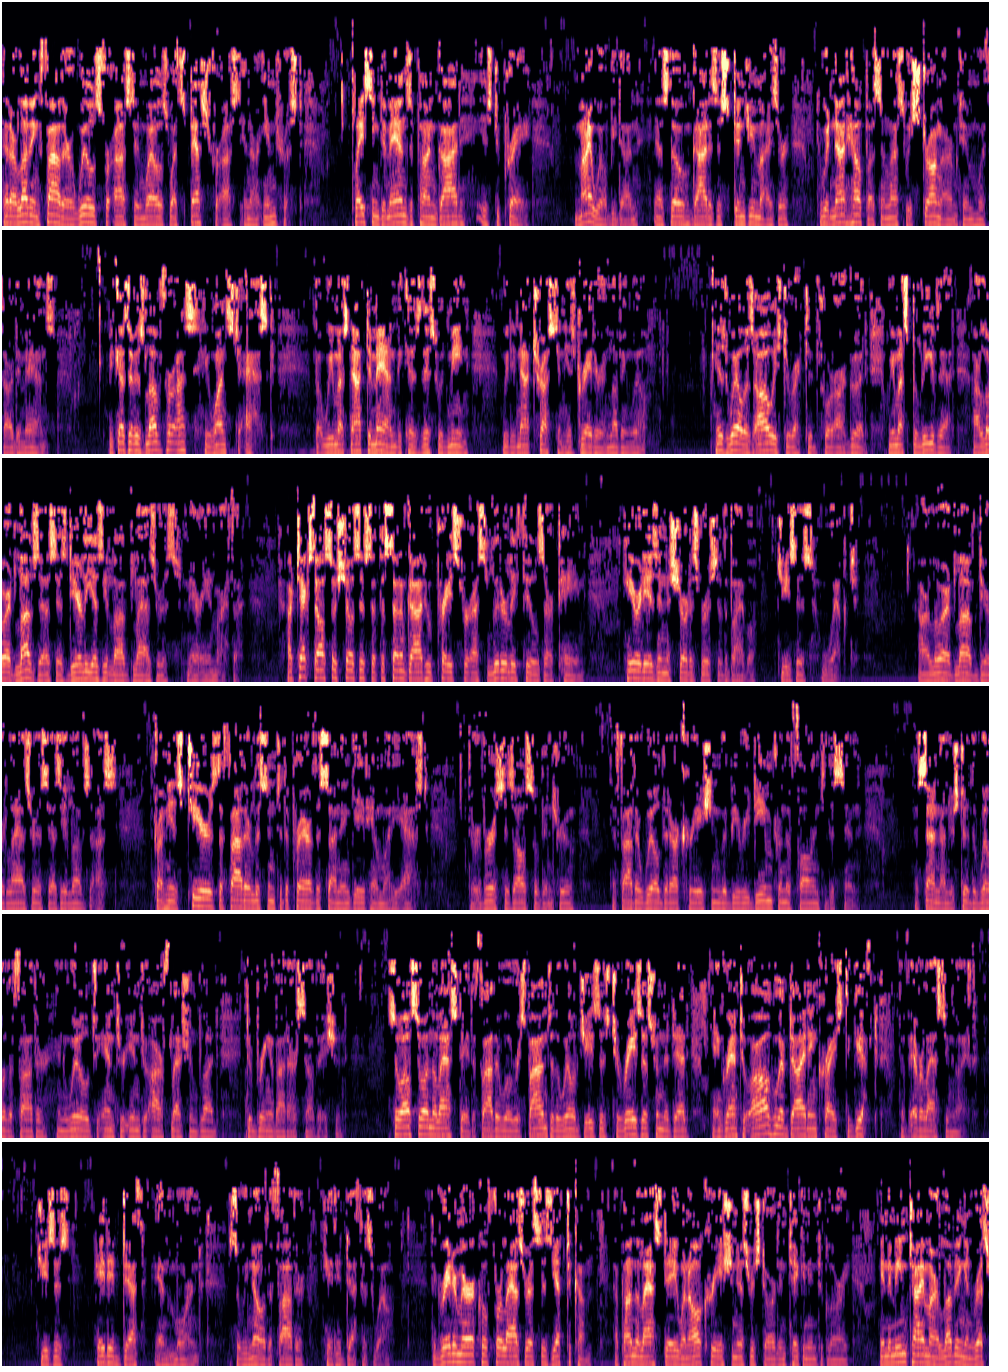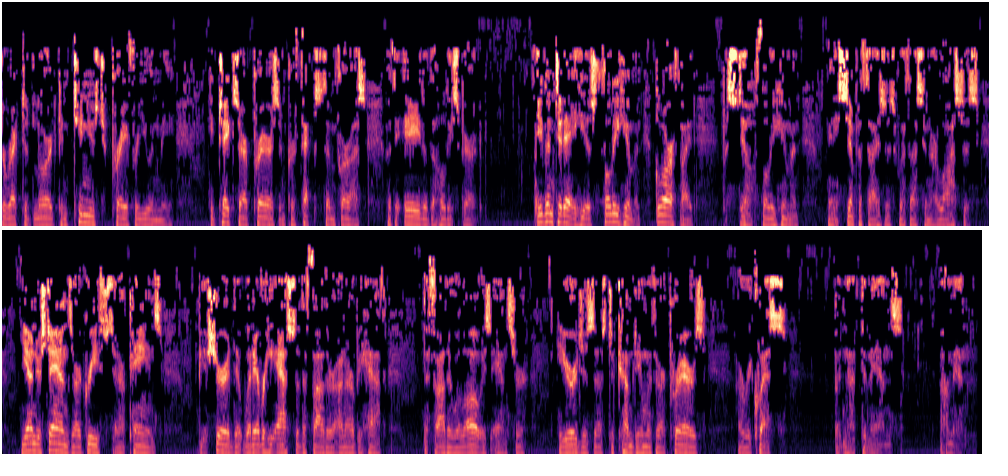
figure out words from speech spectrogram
that our loving Father wills for us and wills what's best for us in our interest. Placing demands upon God is to pray, My will be done, as though God is a stingy miser who would not help us unless we strong armed him with our demands. Because of his love for us, he wants to ask, but we must not demand because this would mean we did not trust in his greater and loving will. His will is always directed for our good. We must believe that. Our Lord loves us as dearly as he loved Lazarus, Mary, and Martha. Our text also shows us that the Son of God who prays for us literally feels our pain. Here it is in the shortest verse of the Bible Jesus wept. Our Lord loved dear Lazarus as he loves us. From his tears, the Father listened to the prayer of the Son and gave him what he asked. The reverse has also been true. The Father willed that our creation would be redeemed from the fall into the sin. The Son understood the will of the Father and willed to enter into our flesh and blood to bring about our salvation. So also on the last day, the Father will respond to the will of Jesus to raise us from the dead and grant to all who have died in Christ the gift of everlasting life. Jesus hated death and mourned, so we know the Father hated death as well. The greater miracle for Lazarus is yet to come, upon the last day when all creation is restored and taken into glory. In the meantime, our loving and resurrected Lord continues to pray for you and me. He takes our prayers and perfects them for us with the aid of the Holy Spirit. Even today, He is fully human, glorified, but still fully human, and He sympathizes with us in our losses. He understands our griefs and our pains. Be assured that whatever He asks of the Father on our behalf, the Father will always answer. He urges us to come to Him with our prayers, our requests, but not demands. Amen.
